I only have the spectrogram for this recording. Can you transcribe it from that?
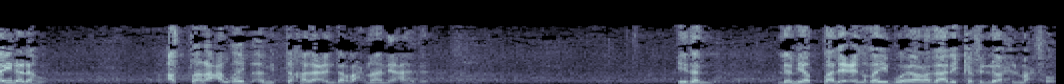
أين له؟ أطلع الغيب أم اتخذ عند الرحمن عهدا؟ إذا لم يطلع الغيب ويرى ذلك في اللوح المحفوظ.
